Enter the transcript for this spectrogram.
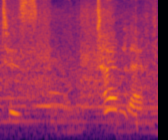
meters. Turn left.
